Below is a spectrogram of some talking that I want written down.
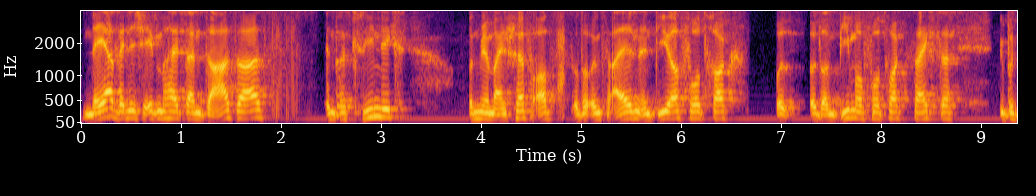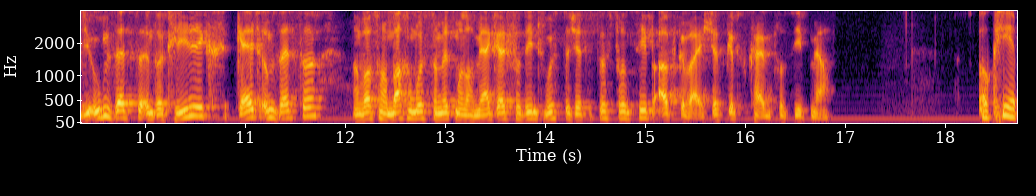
Naja, wenn ich eben halt dann da saß in der Klinik und mir mein Chefarzt oder uns allen einen Dia-Vortrag oder einen Beamer-Vortrag zeigte über die Umsätze in der Klinik, Geldumsätze und was man machen muss, damit man noch mehr Geld verdient, wusste ich, jetzt ist das Prinzip aufgeweicht. Jetzt gibt es kein Prinzip mehr. Okay,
